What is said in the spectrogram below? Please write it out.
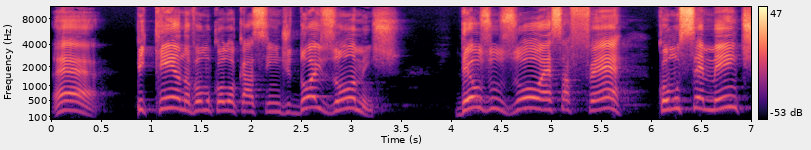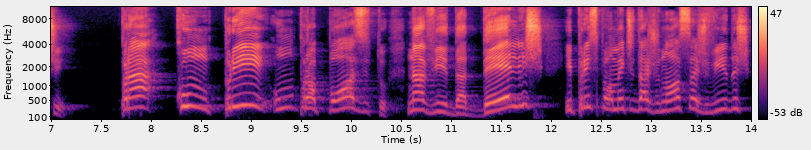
é pequena, vamos colocar assim, de dois homens. Deus usou essa fé como semente para cumprir um propósito na vida deles e principalmente das nossas vidas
